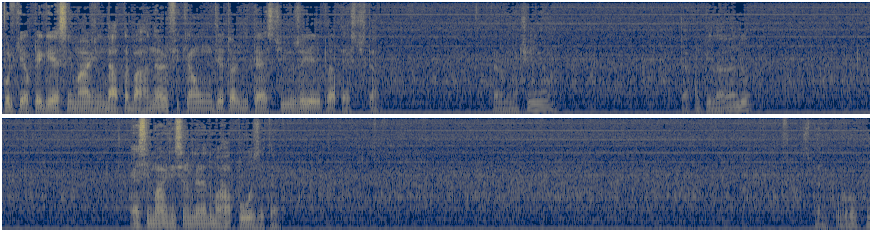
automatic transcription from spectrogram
Porque eu peguei essa imagem data barra nerf, que é um diretório de teste, e usei ele para teste, tá? Espera um minutinho. Tá compilando. Essa imagem, se não me engano, é de uma raposa, tá? com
